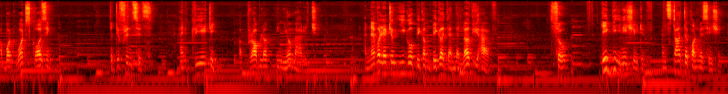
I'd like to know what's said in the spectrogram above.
about what's causing the differences and creating a problem in your marriage. And never let your ego become bigger than the love you have. So, take the initiative and start the conversation.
